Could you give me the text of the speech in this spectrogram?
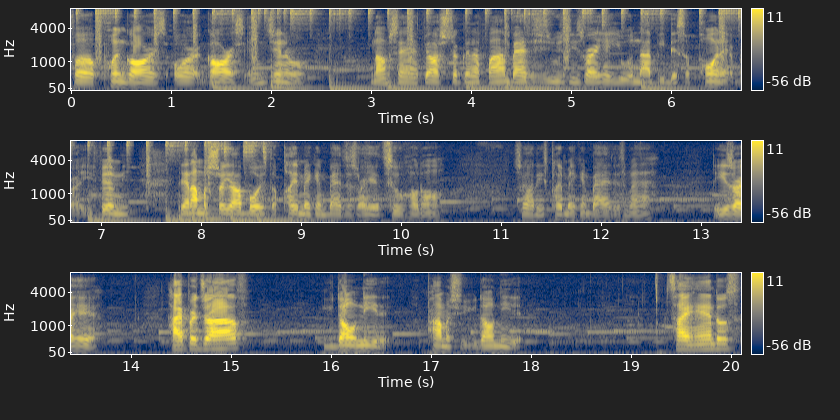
for point guards or guards in general. You know what I'm saying? If y'all struggling to find badges, use these right here. You will not be disappointed, bro. You feel me? Then I'm gonna show y'all boys the playmaking badges right here too. Hold on. Show y'all these playmaking badges, man. These right here. Hyperdrive, you don't need it. I promise you, you don't need it. Tight handles,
